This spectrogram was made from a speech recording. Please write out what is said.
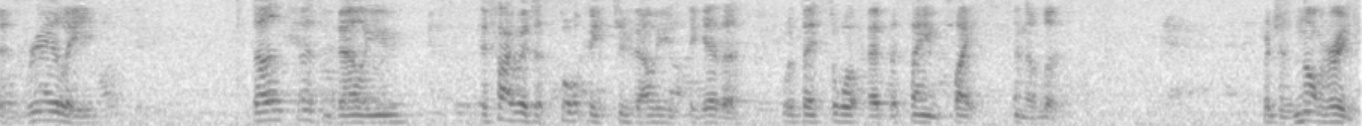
is really, does this value if I were to sort these two values together, would they sort at the same place in a list? Which is not really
